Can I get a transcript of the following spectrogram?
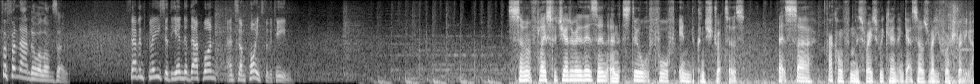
for Fernando Alonso. Seventh place at the end of that one, and some points for the team. Seventh place for Jeddah it is then, and still fourth in the constructors. Let's uh, crack on from this race weekend and get ourselves ready for Australia.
